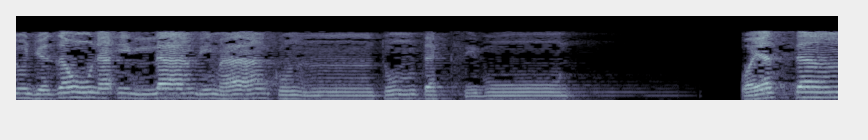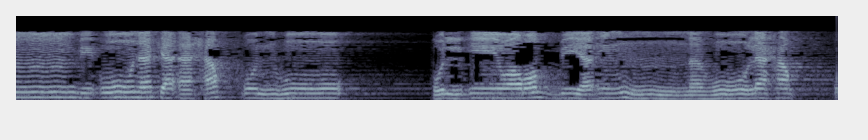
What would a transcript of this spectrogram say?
تجزون إلا بما كنتم تكسبون ويستنبئونك أحق هو قل إي وربي إنه لحق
